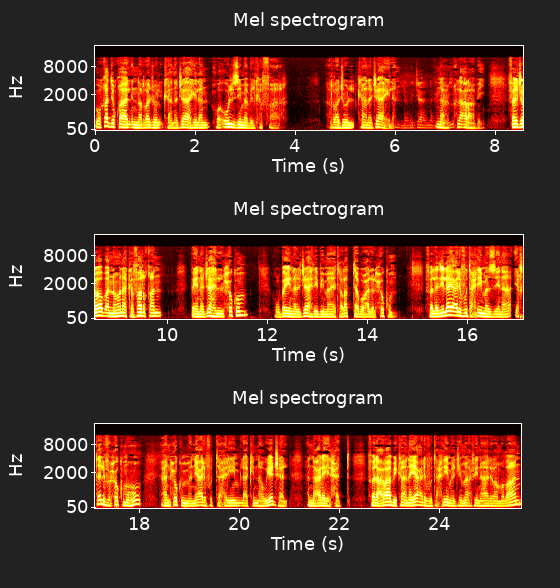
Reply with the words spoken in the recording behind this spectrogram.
وقد يقال إن الرجل كان جاهلا وألزم بالكفارة. الرجل كان جاهلا. نعم الأعرابي. فالجواب أن هناك فرقا بين جهل الحكم وبين الجهل بما يترتب على الحكم. فالذي لا يعرف تحريم الزنا يختلف حكمه عن حكم من يعرف التحريم لكنه يجهل أن عليه الحد. فالأعرابي كان يعرف تحريم الجماع في نهار رمضان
